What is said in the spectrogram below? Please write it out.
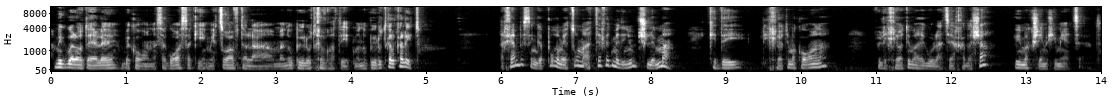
המגבלות האלה בקורונה סגרו עסקים, יצרו אבטלה, מנעו פעילות חברתית, מנעו פעילות כלכלית. לכן בסינגפור הם יצרו מעטפת מדיניות שלמה כדי לחיות עם הקורונה ולחיות עם הרגולציה החדשה ועם הקשיים שהיא מייצרת.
